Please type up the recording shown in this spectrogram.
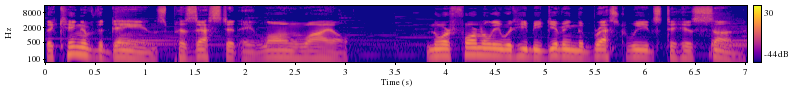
the king of the Danes, possessed it a long while, nor formerly would he be giving the breast weeds to his son,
